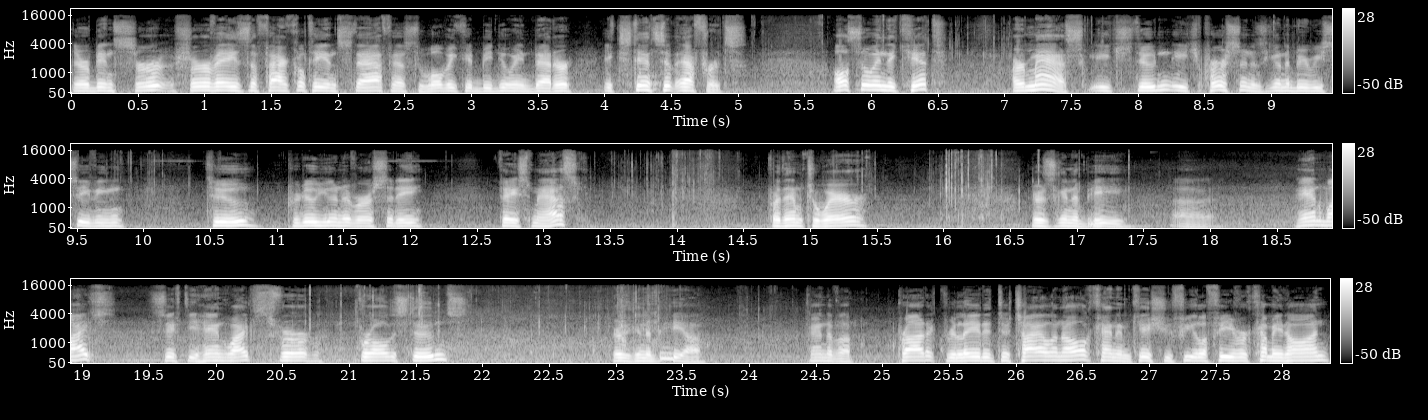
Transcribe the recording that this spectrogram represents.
there have been sur surveys of faculty and staff as to what we could be doing better, extensive efforts. Also in the kit are masks. Each student, each person is going to be receiving two Purdue University face masks for them to wear. There's going to be uh, hand wipes, safety hand wipes for, for all the students. There's going to be a kind of a product related to Tylenol, kind of in case you feel a fever coming on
